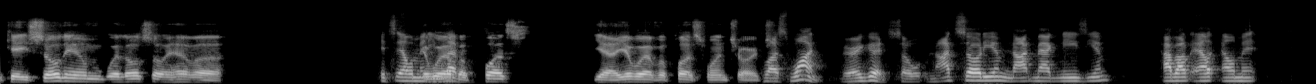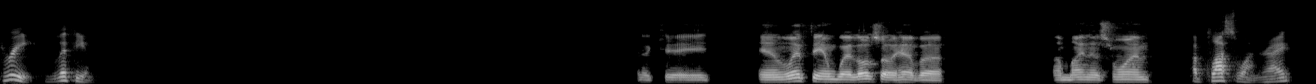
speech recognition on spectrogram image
Okay, sodium would also have a, It's element it would have 11 a plus. Yeah, it would have a plus one charge. plus 1. Very good. So not sodium, not magnesium. How about el- element 3, lithium? Okay, and lithium will also have a, a minus one. A plus 1, right?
